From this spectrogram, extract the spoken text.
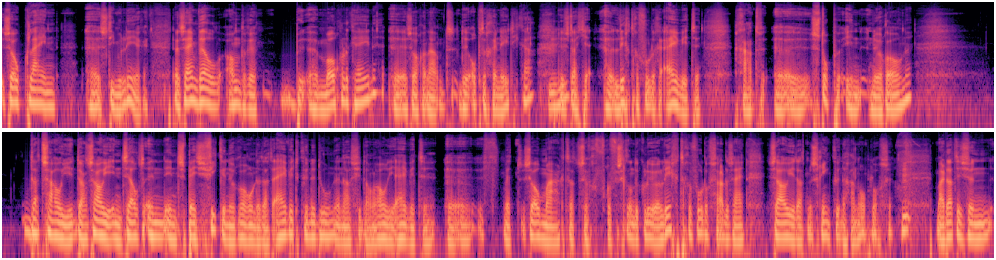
zo klein uh, stimuleren. Er zijn wel andere uh, mogelijkheden, uh, zogenaamd de optogenetica. Mm -hmm. Dus dat je lichtgevoelige eiwitten gaat stoppen in neuronen dat zou je, dan zou je in, zelfs in, in, specifieke neuronen dat eiwit kunnen doen. En als je dan al die eiwitten uh, met zo maakt dat ze voor verschillende kleuren licht gevoelig zouden zijn, zou je dat misschien kunnen gaan oplossen. Hm. Maar dat is een,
